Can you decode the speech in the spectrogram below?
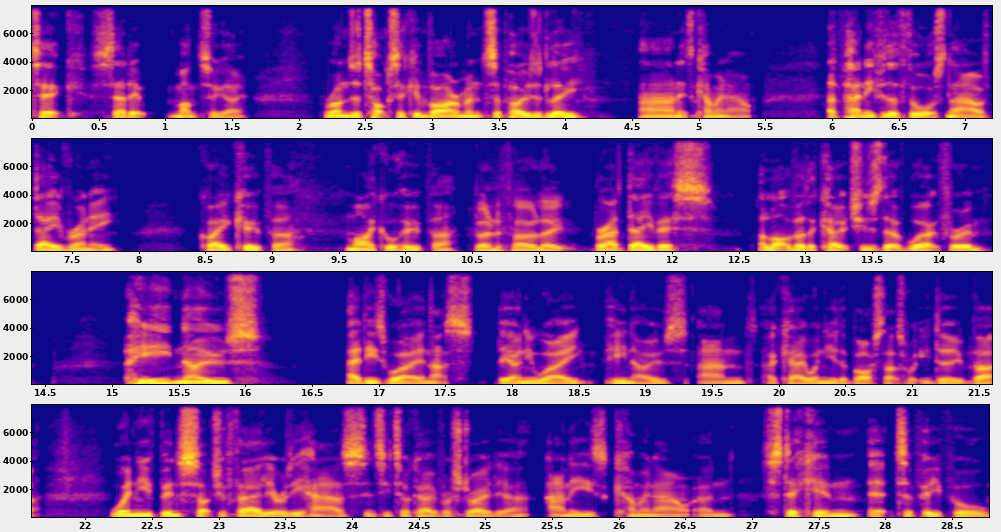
tick, said it months ago. Runs a toxic environment, supposedly, and it's coming out. A penny for the thoughts now of Dave Rennie, Quade Cooper, Michael Hooper, Bernard Foley. Brad Davis, a lot of other coaches that have worked for him. He knows Eddie's way, and that's the only way he knows. And okay, when you're the boss, that's what you do. But when you've been such a failure as he has since he took over Australia, and he's coming out and sticking it to people,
